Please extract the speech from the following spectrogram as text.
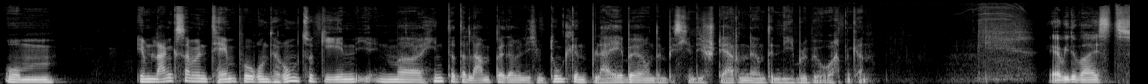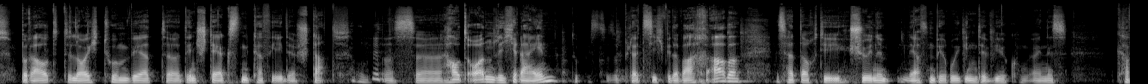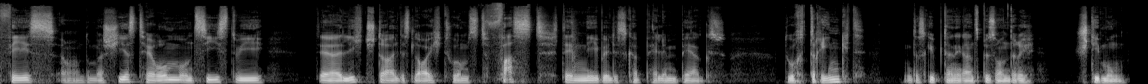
um im langsamen Tempo rundherum zu gehen, immer hinter der Lampe, damit ich im Dunkeln bleibe und ein bisschen die Sterne und den Nebel beobachten kann. Ja, wie du weißt, braut der Leuchtturmwärter den stärksten Kaffee der Stadt. Und das äh, haut ordentlich rein. Du bist also plötzlich wieder wach. Aber es hat auch die schöne, nervenberuhigende Wirkung eines Kaffees. Du marschierst herum und siehst, wie der Lichtstrahl des Leuchtturms fast den Nebel des Kapellenbergs durchdringt und das gibt eine ganz besondere Stimmung.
